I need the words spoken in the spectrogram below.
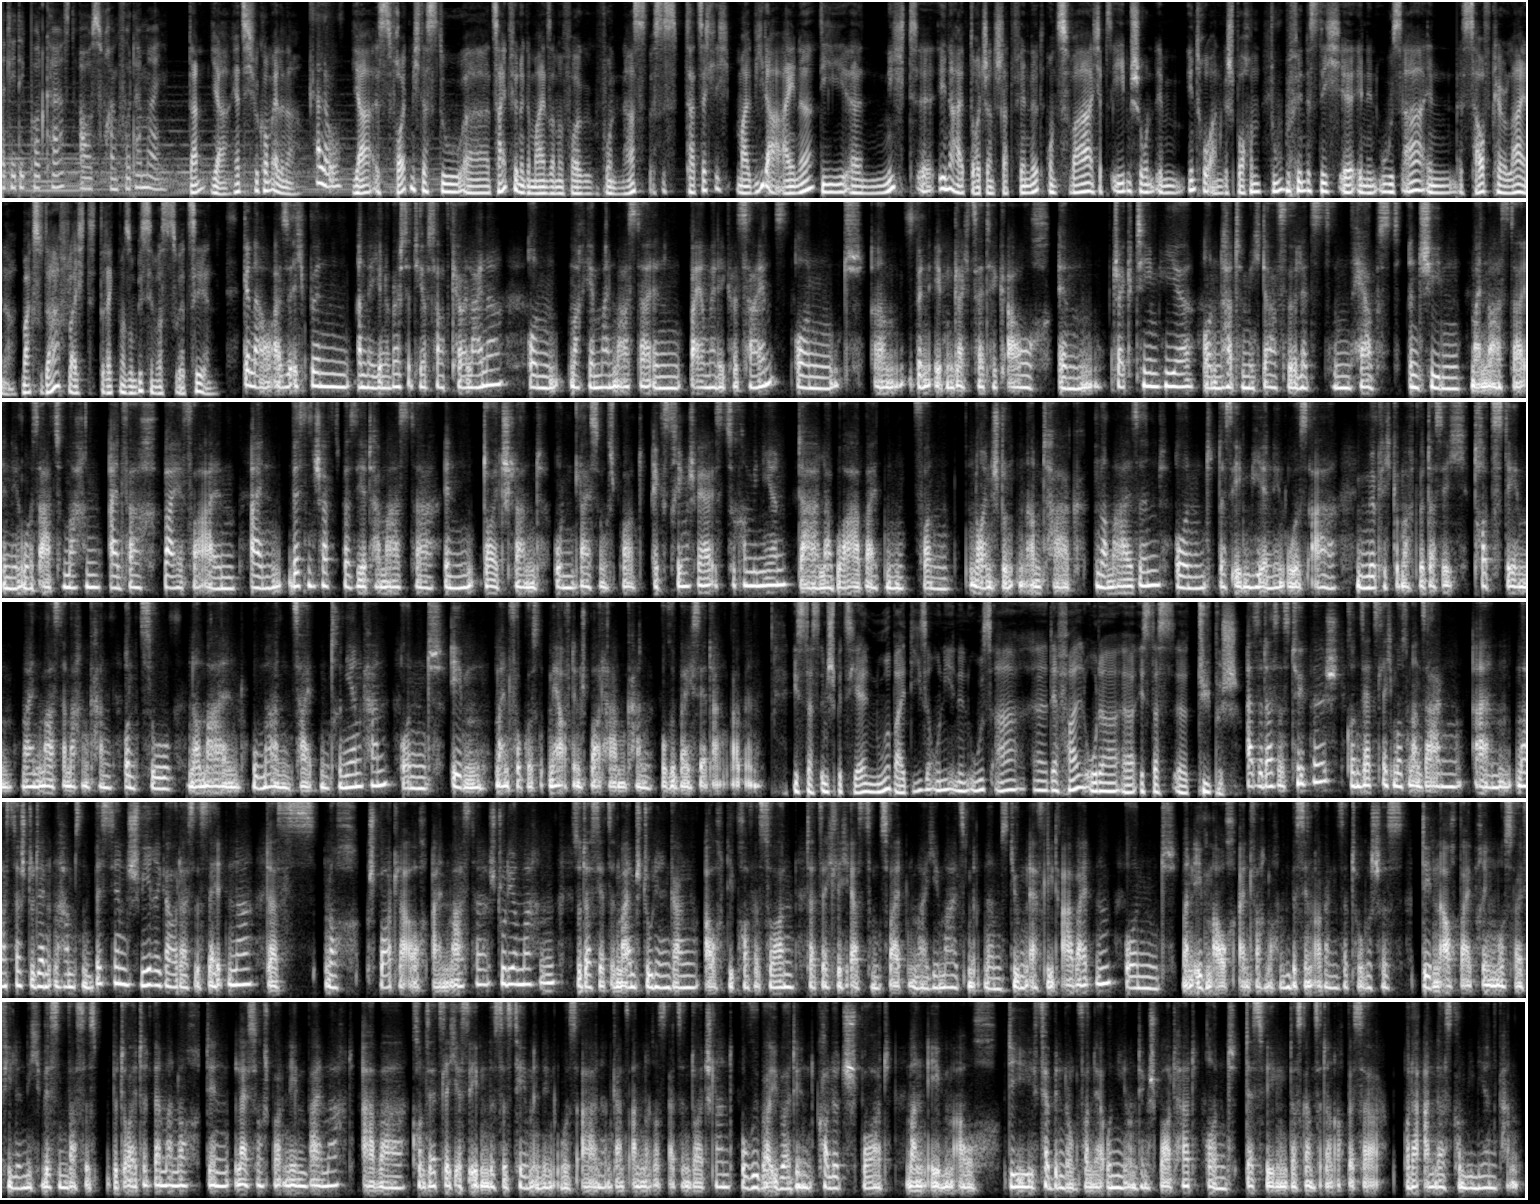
Leichtathletik-Podcast aus Frankfurt am Main. Dann, ja, herzlich willkommen, Elena. Hallo. Ja, es freut mich, dass du äh, Zeit für eine gemeinsame Folge gefunden hast. Es ist tatsächlich mal wieder eine, die äh, nicht äh, innerhalb Deutschlands stattfindet. Und zwar, ich habe es eben schon im Intro angesprochen, du befindest dich äh, in den USA, in South Carolina. Magst du da vielleicht direkt mal so ein bisschen was zu erzählen? Genau, also ich bin an der University of South Carolina und mache hier meinen Master in Biomedical Science und ähm, bin eben gleichzeitig auch im Track-Team hier und hatte mich dafür letzten Herbst entschieden, meinen Master in den USA zu machen. Einfach weil vor allem ein wissenschaftsbasierter Master in Deutschland und Leistungssport extrem schwer ist zu kombinieren, da Laborarbeiten von neun Stunden am Tag normal sind und das eben hier in den USA möglich gemacht wird, dass ich trotzdem meinen Master machen kann und zu normalen, humanen Zeiten trainieren kann und eben meinen Fokus mehr auf den Sport haben kann, worüber ich sehr dankbar bin. Ist das im Speziellen nur bei dieser Uni in den USA äh, der Fall oder äh, ist das äh, typisch? Also das ist typisch. Grundsätzlich muss man sagen, ähm, Masterstudenten haben es ein bisschen schwieriger oder es ist seltener, dass noch Sportler auch ein Masterstudium machen, sodass jetzt in meinem Studiengang auch die Professoren tatsächlich erst zum zweiten Mal jemals mit einem Student Athlete arbeiten und man eben auch einfach noch ein bisschen organisatorisches denen auch beibringen muss, weil viele nicht wissen, was es bedeutet bedeutet, wenn man noch den Leistungssport nebenbei macht. Aber grundsätzlich ist eben das System in den USA ein ganz anderes als in Deutschland, worüber über den College-Sport man eben auch die Verbindung von der Uni und dem Sport hat und deswegen das Ganze dann auch besser oder anders kombinieren kann.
